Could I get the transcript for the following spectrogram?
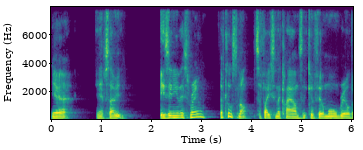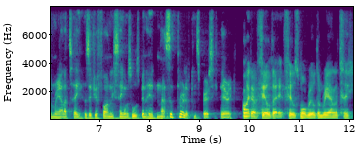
Yeah. Yeah. So, is any of this real? Of course not. It's a face in the clouds that can feel more real than reality, as if you're finally seeing what's always been hidden. That's the thrill of conspiracy theory. I don't feel that it feels more real than reality.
